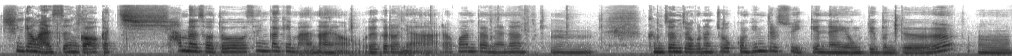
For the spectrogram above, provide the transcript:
신경 안 쓴 것 같이 하면서도 생각이 많아요. 왜 그러냐라고 한다면은, 음, 금전적으로는 조금 힘들 수 있겠네요, 용띠분들. 어,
